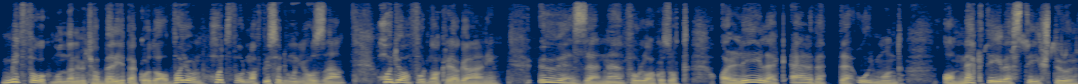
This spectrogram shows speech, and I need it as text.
mit fogok mondani, hogyha belépek oda, vajon hogy fognak visszanyúlni hozzám, hogyan fognak reagálni. Ő ezzel nem foglalkozott. A lélek elvette úgymond a megtévesztéstől,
